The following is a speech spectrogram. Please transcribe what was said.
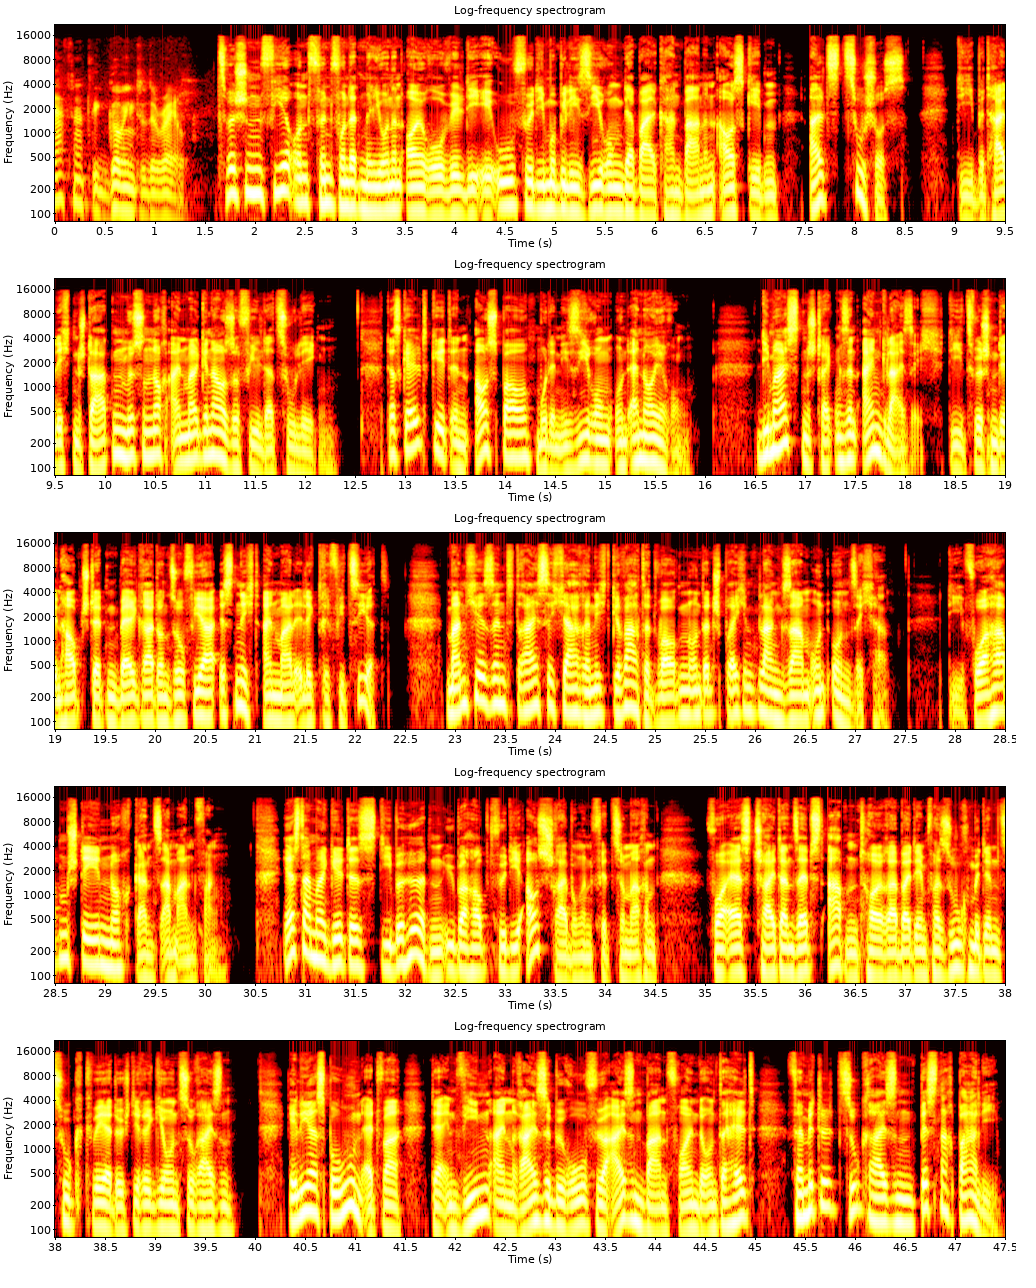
Zwischen 4 und 500 Millionen Euro will die EU für die Mobilisierung der Balkanbahnen ausgeben, als Zuschuss. Die beteiligten Staaten müssen noch einmal genauso viel dazulegen. Das Geld geht in Ausbau, Modernisierung und Erneuerung. Die meisten Strecken sind eingleisig, die zwischen den Hauptstädten Belgrad und Sofia ist nicht einmal elektrifiziert. Manche sind 30 Jahre nicht gewartet worden und entsprechend langsam und unsicher. Die Vorhaben stehen noch ganz am Anfang. Erst einmal gilt es, die Behörden überhaupt für die Ausschreibungen fit zu machen, Vorerst scheitern selbst Abenteurer bei dem Versuch, mit dem Zug quer durch die Region zu reisen. Elias Bohun etwa, der in Wien ein Reisebüro für Eisenbahnfreunde unterhält, vermittelt Zugreisen bis nach Bali.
